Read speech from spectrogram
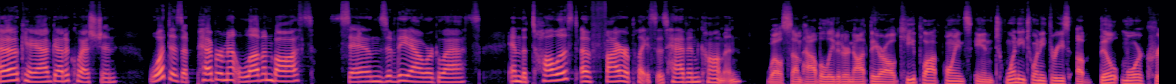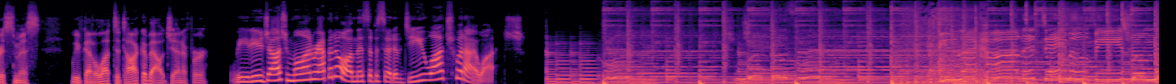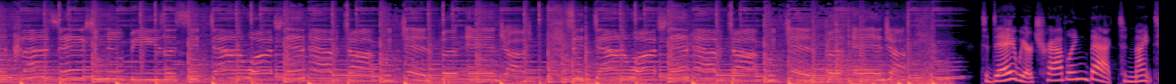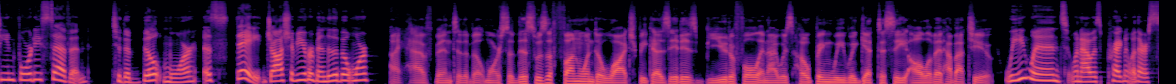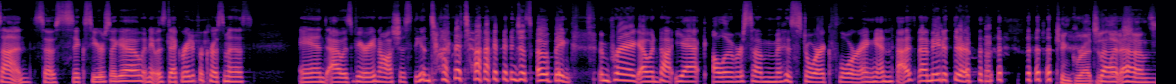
Okay, I've got a question. What does a peppermint loving boss, sands of the hourglass, and the tallest of fireplaces have in common? Well, somehow, believe it or not, they are all key plot points in 2023's A Biltmore Christmas. We've got a lot to talk about, Jennifer. We do, Josh, and we'll unwrap it all on this episode of Do You Watch What I Watch? Today, we are traveling back to 1947 to the Biltmore Estate. Josh, have you ever been to the Biltmore? I have been to the Biltmore, so this was a fun one to watch because it is beautiful, and I was hoping we would get to see all of it. How about you? We went when I was pregnant with our son, so six years ago, and it was decorated for Christmas. And I was very nauseous the entire time and just hoping and praying I would not yak all over some historic flooring. And I, I made it through. Congratulations. but um,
